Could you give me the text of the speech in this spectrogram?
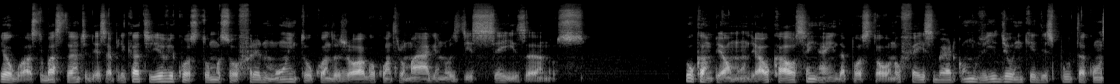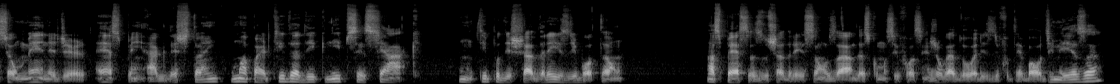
Eu gosto bastante desse aplicativo e costumo sofrer muito quando jogo contra o Magnus de 6 anos. O campeão mundial Carlsen ainda postou no Facebook um vídeo em que disputa com seu manager Espen Agdestein uma partida de Knipsesiak, um tipo de xadrez de botão. As peças do xadrez são usadas como se fossem jogadores de futebol de mesa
